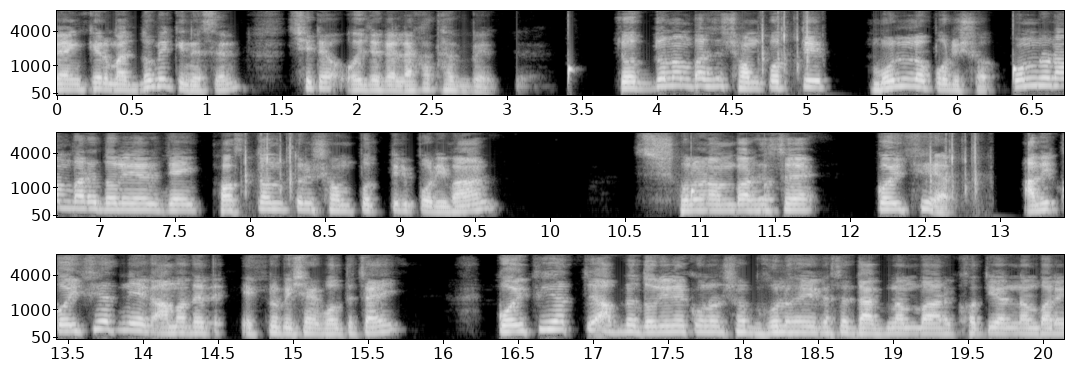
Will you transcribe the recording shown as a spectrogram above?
ব্যাংকের মাধ্যমে কিনেছেন, সেটা ওই জায়গায় লেখা থাকবে। চোদ্দ নম্বর হচ্ছে সম্পত্তির মূল্য পরিশোধ। পনেরো নম্বরে দলিলের যে হস্তান্তরী সম্পত্তির পরিমাণ, ষোলো নম্বর হচ্ছে কৈফিয়াত। আমি কৈফিয়াত নিয়ে আমাদের একটু বিষয় বলতে চাই। কৈফিয়াত আপনার দলিলে কোনো সব ভুল হয়ে গেছে, দাগ নাম্বার, খতিয়ান নাম্বারে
